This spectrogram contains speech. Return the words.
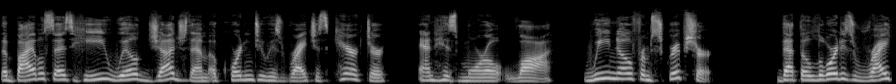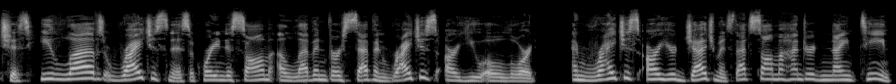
the Bible says he will judge them according to his righteous character and his moral law. We know from scripture that the Lord is righteous. He loves righteousness, according to Psalm 11, verse 7. Righteous are you, O Lord, and righteous are your judgments. That's Psalm 119.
